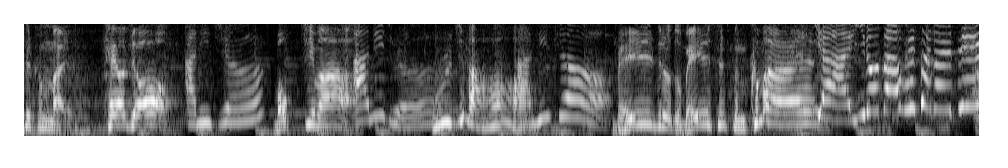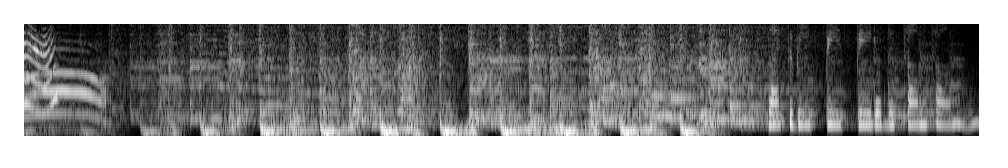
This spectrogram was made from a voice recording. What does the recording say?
슬픈 말 헤어져 아니죠. 먹지 마 아니죠. 울지 마 아니죠. 매일 들어도 매일 슬픈 그 말 야, 이러다 회사 가야지. Like the beat, beat, beat of the tom tom.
